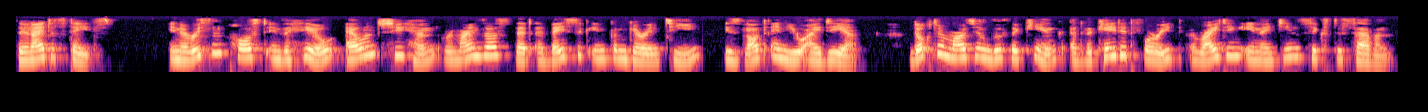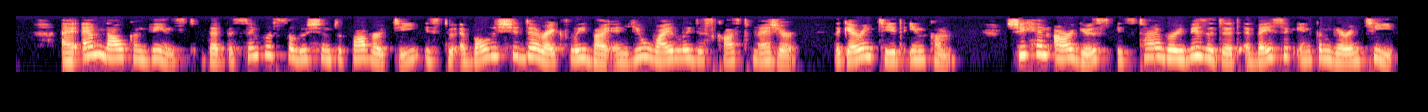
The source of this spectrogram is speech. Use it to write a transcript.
The United States. In a recent post in The Hill, Allan Sheahen reminds us that a basic income guarantee is not a new idea. Dr. Martin Luther King advocated for it writing in 1967. I am now convinced that the simplest solution to poverty is to abolish it directly by a new widely discussed measure, the guaranteed income. Sheehan argues it's time we revisited a basic income guarantee.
